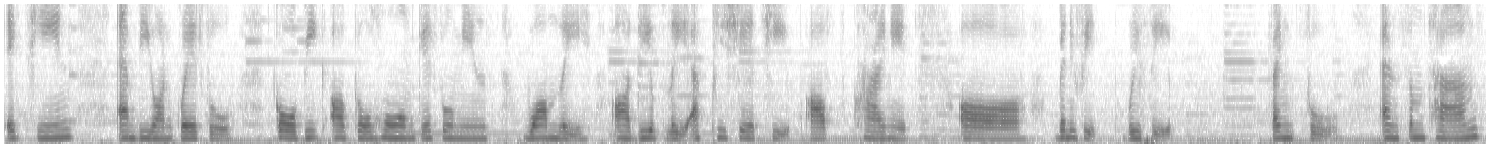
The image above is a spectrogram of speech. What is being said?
18 and beyond grateful. Go big or go home. Grateful means warmly or deeply appreciative of kindness or benefit received. Thankful. And sometimes,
